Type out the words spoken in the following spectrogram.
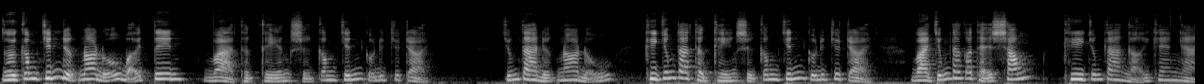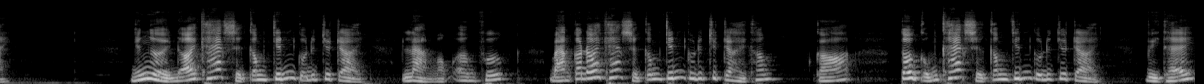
Người công chính được no đủ bởi tin và thực hiện sự công chính của Đức Chúa Trời. Chúng ta được no đủ khi chúng ta thực hiện sự công chính của Đức Chúa Trời và chúng ta có thể sống khi chúng ta ngợi khen Ngài. Những người đói khát sự công chính của Đức Chúa Trời là một ơn phước. Bạn có đói khát sự công chính của Đức Chúa Trời không? Có. Tôi cũng khát sự công chính của Đức Chúa Trời. Vì thế,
